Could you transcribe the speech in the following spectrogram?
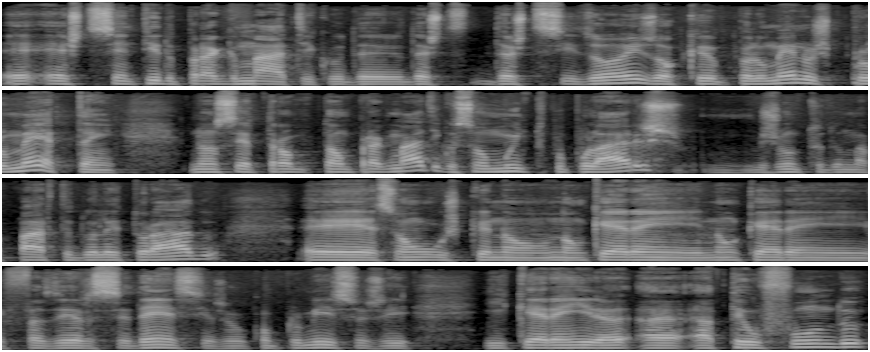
este sentido pragmático das, das, decisões ou que pelo menos prometem não ser tão, tão pragmáticos, são muito populares junto de uma parte do eleitorado é, são os que não, não, querem, não querem fazer cedências ou compromissos e, e querem ir até o fundo.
